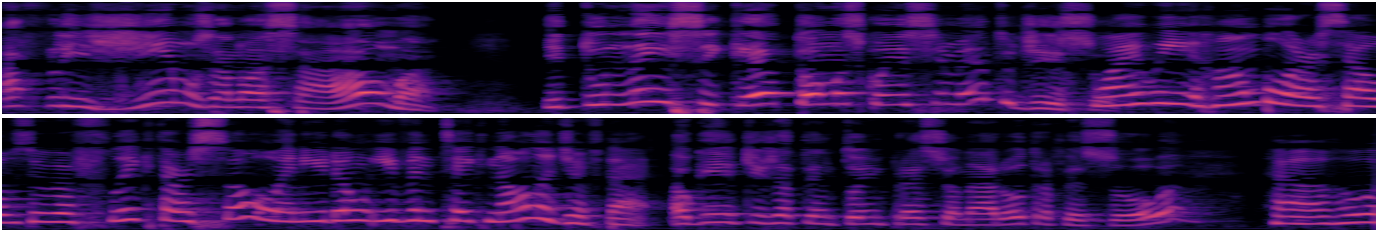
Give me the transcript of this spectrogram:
afligimos a nossa alma e tu nem sequer tomas conhecimento disso. Why we humble ourselves, we afflict our soul, and you don't even take knowledge of that. Alguém aqui já tentou impressionar outra pessoa? Uh, who,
